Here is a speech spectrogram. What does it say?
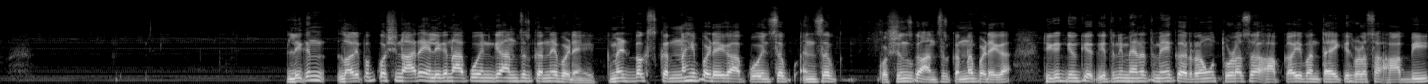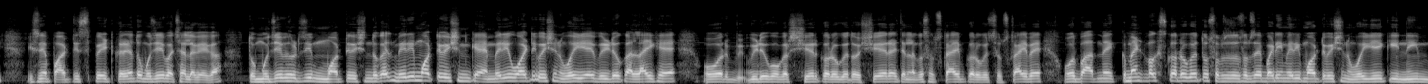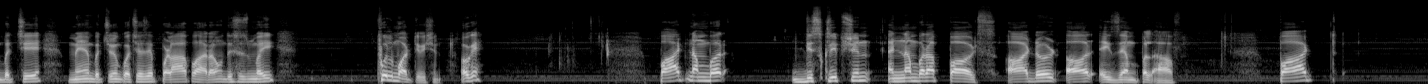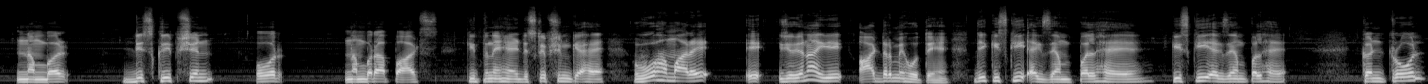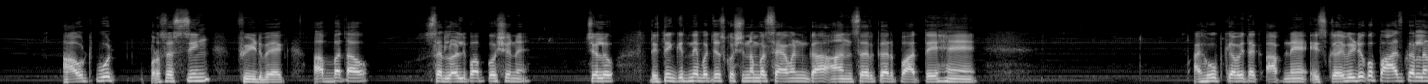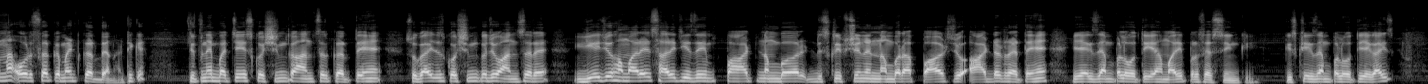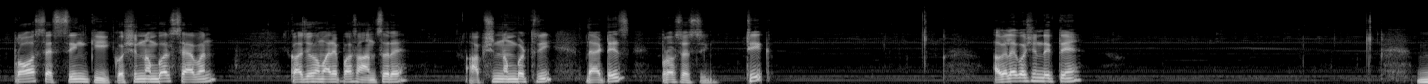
लेकिन लॉलीपॉप क्वेश्चन आ रहे हैं, लेकिन आपको इनके आंसर करने पड़ेंगे। कमेंट बॉक्स करना ही पड़ेगा आपको इन सब इन सब क्वेश्चन का आंसर करना पड़ेगा, ठीक है? क्योंकि इतनी मेहनत मैं कर रहा हूँ थोड़ा सा आपका भी बनता है कि थोड़ा सा आप भी इसमें पार्टिसिपेट करें तो मुझे भी अच्छा लगेगा। तो मुझे भी थोड़ी सी मोटिवेशन तो मेरी मोटिवेशन क्या है? मेरी मोटिवेशन वही है वीडियो का लाइक है, और वीडियो को अगर शेयर करोगे तो शेयर है चैनल को सब्सक्राइब करोगे सब्सक्राइब है, और बाद में कमेंट बॉक्स करोगे तो सबसे सबसे बड़ी मेरी मोटिवेशन वही है कि नहीं, बच्चे, मैं बच्चों को अच्छे से पढ़ा पा रहा हूँ this is my full motivation okay part number description and number of parts ordered are example of. Part number, description और नंबर ऑफ़ पार्ट्स कितने हैं डिस्क्रिप्शन क्या है, वो हमारे जो है ना, ये आर्डर में होते हैं। ये किसकी एग्ज़ाम्पल है, किसकी एग्ज़ाम्पल है? कंट्रोल आउटपुट प्रोसेसिंग फीडबैक अब बताओ सर लॉलीपॉप क्वेश्चन है। चलो, देखते हैं कितने बच्चे इस क्वेश्चन नंबर सेवन का आंसर कर पाते हैं। आई होप कि अभी तक आपने इस वीडियो को पास कर लेना और इसका कमेंट कर देना, ठीक है? कितने बच्चे इस क्वेश्चन का आंसर करते हैं। सो गाइज़ इस क्वेश्चन का जो आंसर है, ये जो हमारे सारी चीज़ें part number description and number of parts जो आर्डर रहते हैं, ये एग्ज़ाम्पल होती है हमारी प्रोसेसिंग की। किसकी एग्ज़ाम्पल होती है गाइज़ प्रोसेसिंग की। क्वेश्चन नंबर सेवन का जो हमारे पास आंसर है option number three that is processing ठीक? अगला क्वेश्चन देखते हैं।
